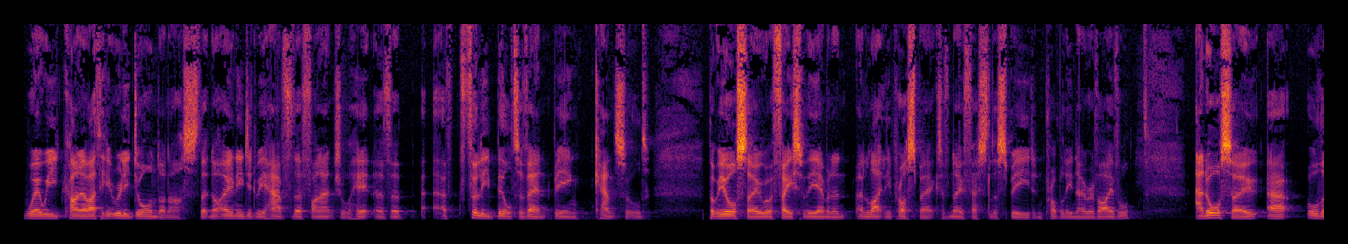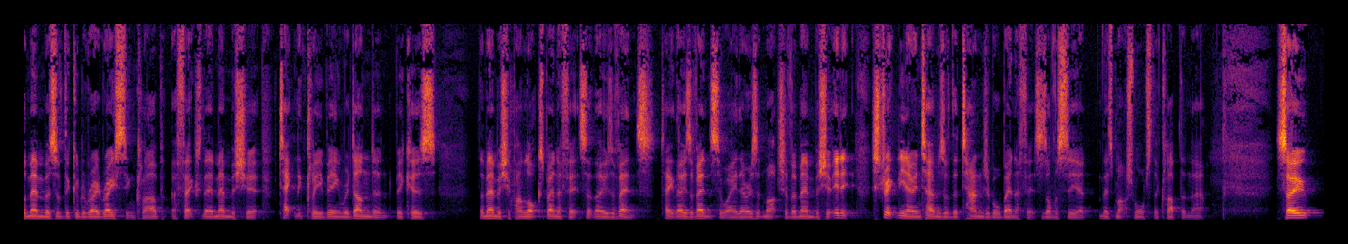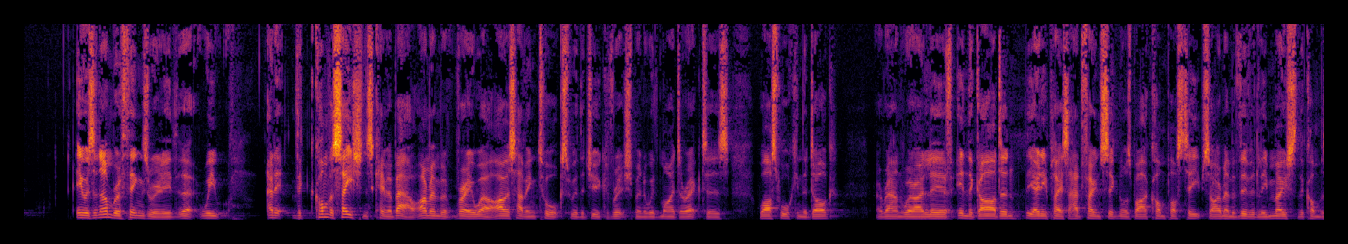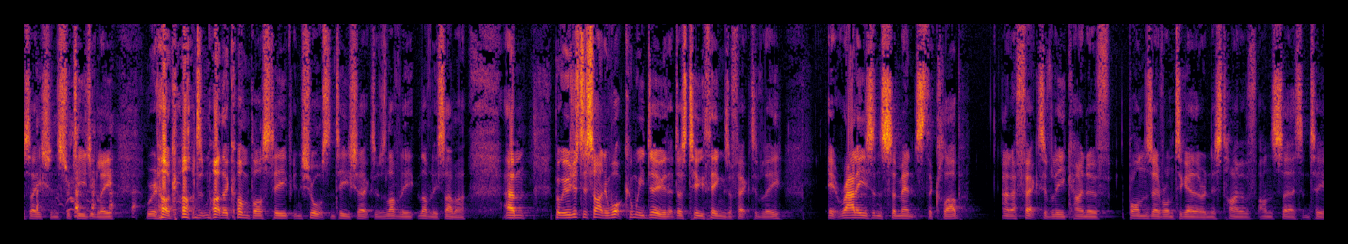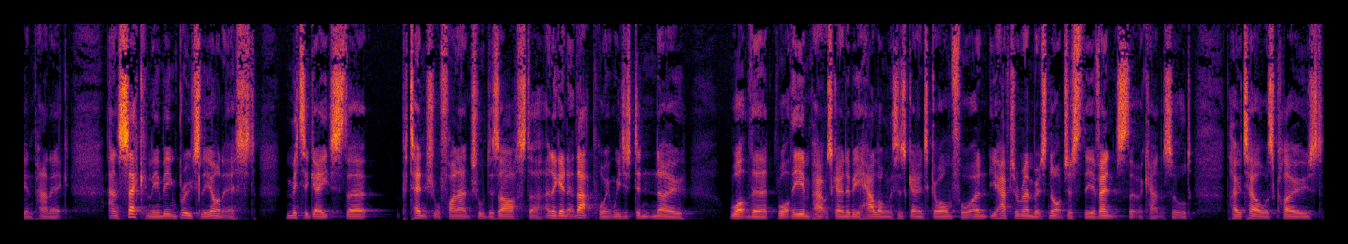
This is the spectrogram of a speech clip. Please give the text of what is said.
where we kind of, I think it really dawned on us that not only did we have the financial hit of a, a fully built event being cancelled, but we also were faced with the imminent and likely prospect of no Festival of Speed and probably no revival. And also, uh, all the members of the Goodwood Road Racing Club affected their membership technically being redundant because the membership unlocks benefits at those events. Take those events away, there isn't much of a membership in it. Strictly, you know, in terms of the tangible benefits, there's obviously a, there's much more to the club than that. So it was a number of things really that we and it, the conversations came about. I remember very well. I was having talks with the Duke of Richmond with my directors whilst walking the dog around where I live in the garden. The only place I had phone signals by a compost heap. So I remember vividly most of the conversations strategically were in our garden by the compost heap in shorts and t-shirts. It was lovely, lovely summer. Um, but we were just deciding what can we do that does two things effectively. It rallies and cements the club and effectively kind of bonds everyone together in this time of uncertainty and panic. And secondly, being brutally honest, mitigates the potential financial disaster. And again, at that point, we just didn't know what the what the impact was going to be, how long this is going to go on for. And you have to remember, it's not just the events that were cancelled. The hotel was closed,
